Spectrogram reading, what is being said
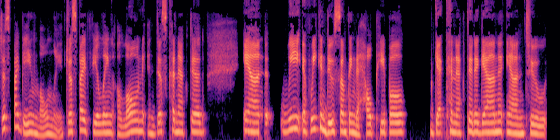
just by being lonely, just by feeling alone and disconnected. And we, if we can do something to help people get connected again and to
